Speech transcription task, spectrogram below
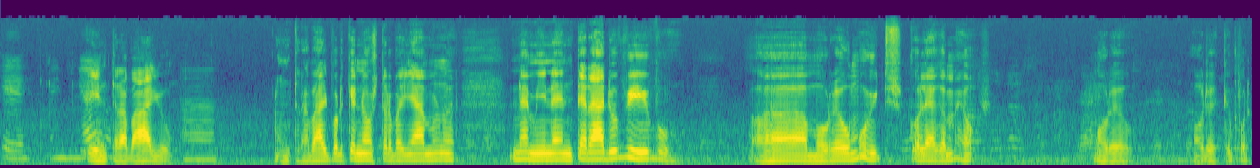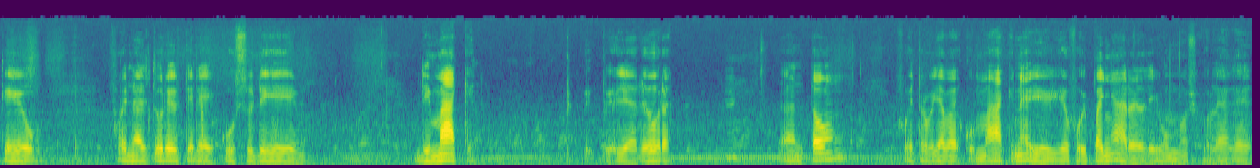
quê? Em trabalho, Ah, em trabalho, porque nós trabalhamos na, na mina enterrado vivo. Ah, morreu muitos colegas meus. Morreu. Morreu que porque eu, foi na altura eu tirei curso de, de máquina, pilhadora. Então, foi trabalhar com máquina e eu fui apanhar ali os meus colegas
